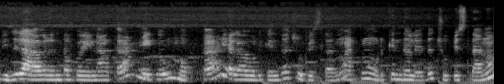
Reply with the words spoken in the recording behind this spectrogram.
విజిల్ ఆవిరంతా పోయినాక మీకు మొక్క ఎలా ఉడికిందో చూపిస్తాను. మటన్ ఉడికిందో లేదో చూపిస్తాను.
